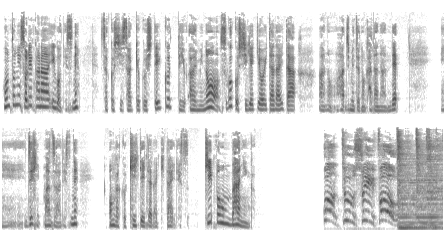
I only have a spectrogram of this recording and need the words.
本当にそれから以後ですね、作詞作曲していくっていう歩みのすごく刺激をいただいた、あの、初めての方なんで、えー、ぜひ、まずはですね、音楽聴いていただきたいです。Keep on Burning。One, two, three, four!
